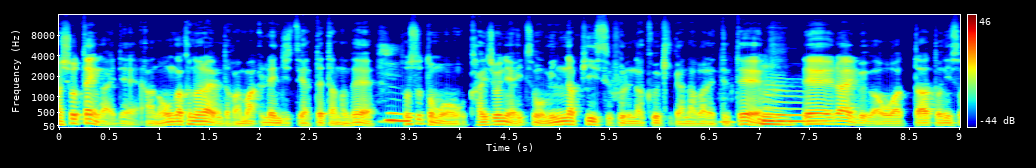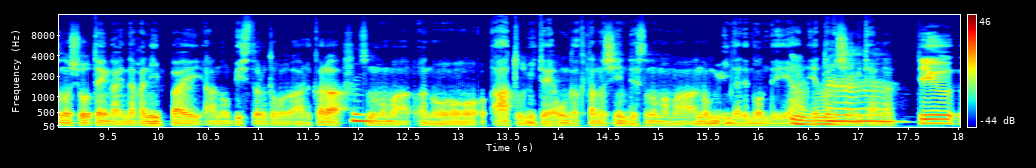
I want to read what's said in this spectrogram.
あ、商店街であの音楽のライブとか、まあ、連日やってたので、うん。そうするともう会場にはいつもみんなピースフルな空気が流れてて、うん。で、ライブが終わった後にその商店街の中にいっぱいあのビストロとかがあるから、うん。そのままあのアート見て音楽楽しんでそのままあのみんなで飲んでや,、うん。やってほしいみたいなっていう、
